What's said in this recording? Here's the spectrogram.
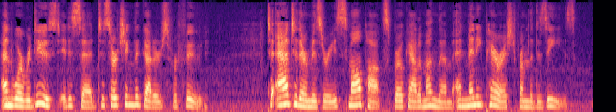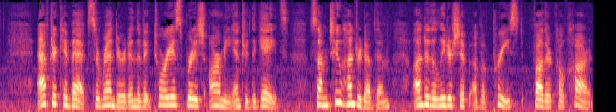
and were reduced, it is said, to searching the gutters for food. To add to their miseries smallpox broke out among them and many perished from the disease. After Quebec surrendered and the victorious British army entered the gates, some two hundred of them, under the leadership of a priest, Father Coquart,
